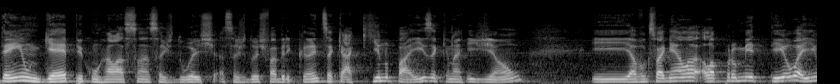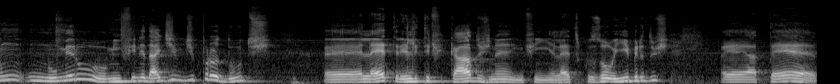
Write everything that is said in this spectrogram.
tem um gap com relação a essas duas, essas duas fabricantes aqui, aqui no país, aqui na região. E a Volkswagen ela, ela prometeu aí um, um, número, uma infinidade de, de produtos é, elétricos, eletrificados, né? enfim, elétricos ou híbridos, é, até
